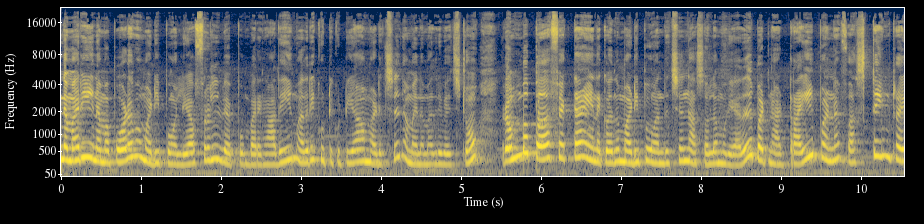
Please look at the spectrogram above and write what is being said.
இந்த மாதிரி நம்ம புடவை மடிப்போம் இல்லையா? ஃப்ரில் வைப்போம் பாருங்கள் அதே மாதிரி குட்டி குட்டியாக மடித்து நம்ம இந்த மாதிரி வச்சிட்டோம். ரொம்ப பர்ஃபெக்டாக எனக்கு வந்து மடிப்பு வந்துச்சுன்னு நான் சொல்ல முடியாது. பட் நான் நான் ட்ரை பண்ணேன். ஃபஸ்ட் டைம் ட்ரை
